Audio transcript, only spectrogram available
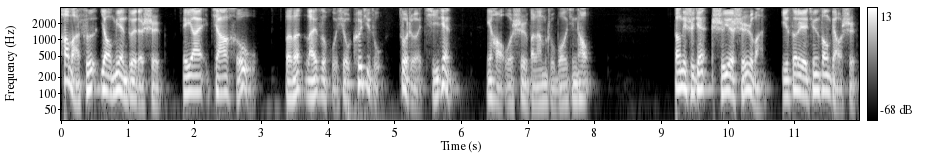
哈马斯要面对的是 AI 加核武。本文来自虎嗅科技组，作者齐健。你好，我是本栏目主播金涛。当地时间十月十日晚，以色列军方表示，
